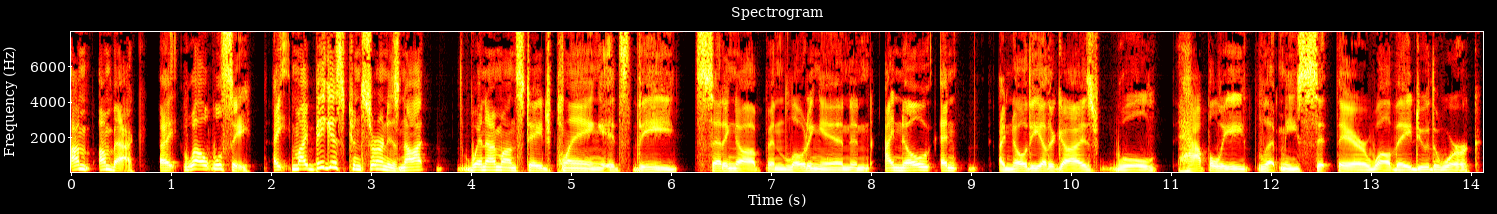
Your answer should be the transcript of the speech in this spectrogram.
I'm I'm back. I well, we'll see. I, my biggest concern is not when I'm on stage playing; it's the setting up and loading in. And I know, and I know the other guys will happily let me sit there while they do the work,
